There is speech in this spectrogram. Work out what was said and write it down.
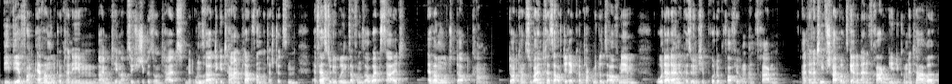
Wie wir von Evermood Unternehmen beim Thema psychische Gesundheit mit unserer digitalen Plattform unterstützen, erfährst du übrigens auf unserer Website evermood.com. Dort kannst du bei Interesse auch direkt Kontakt mit uns aufnehmen oder deine persönliche Produktvorführung anfragen. Alternativ schreib uns gerne deine Fragen hier in die Kommentare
